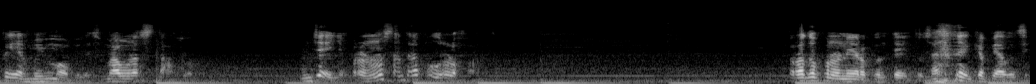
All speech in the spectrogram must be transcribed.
fermo, immobile, sembrava una statua. Un genio, però nonostante la paura l'ho fatto. Però dopo non ero contento, cioè, capiamoci.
